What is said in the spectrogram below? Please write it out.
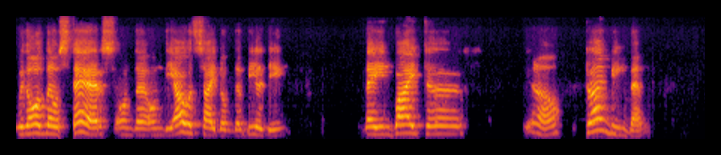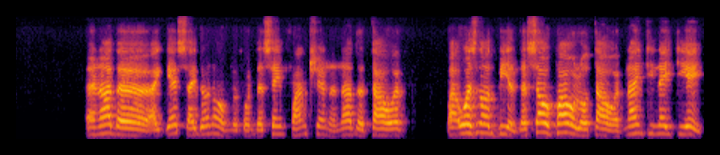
with all those stairs on the on the outside of the building they invite, uh, you know, climbing them. Another, I guess, I don't know, for the same function, another tower but was not built. The Sao Paulo Tower, 1988,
